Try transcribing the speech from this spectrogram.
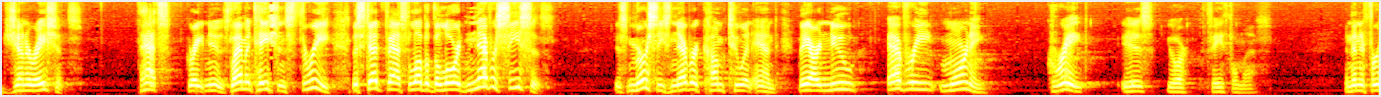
generations. That's great news. Lamentations 3 The steadfast love of the Lord never ceases, his mercies never come to an end. They are new every morning. Great is your faithfulness. And then in 1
